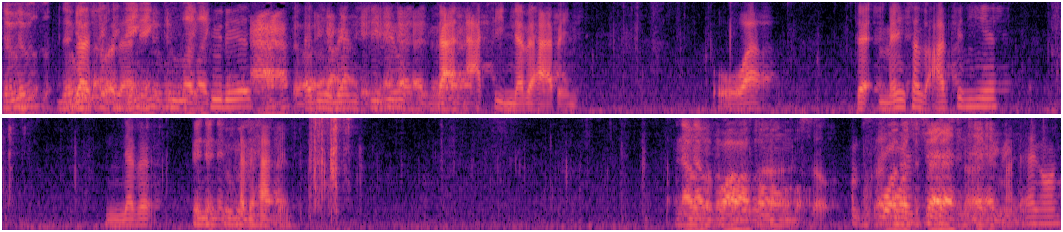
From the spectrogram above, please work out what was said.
There was, there You was, guys saw I that? think, there was like two deers after at the I got event hit in in the head Seaview. with That that. actually never happened. Wow. That many times I've been here, never, Been in two never many happened. And that was before I was vulnerable. So I'm Before the stress and Put my everything. bag on.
